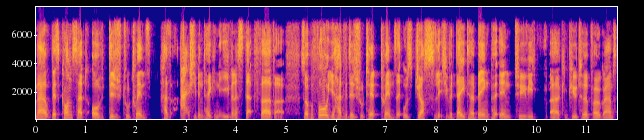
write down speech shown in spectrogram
Now, this concept of digital twins has actually been taken even a step further. So before you had the digital t- twins, it was just literally the data being put into these uh, computer programs,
